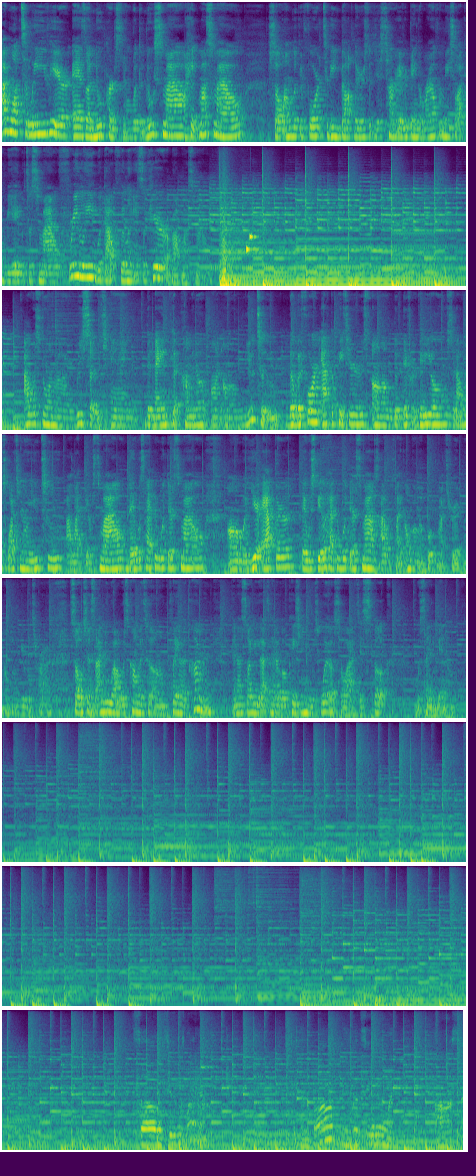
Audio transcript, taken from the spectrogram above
I want to leave here as a new person with a new smile. I hate my smile. So I'm looking forward to these doctors to just turn everything around for me so I can be able to smile freely without feeling insecure about my smile. I was doing my research and the name kept coming up on um, YouTube. The before and after pictures, um, the different videos that I was watching on YouTube, I liked their smile. They was happy with their smile. Um, a year after, they were still happy with their smiles. I was like, I'm gonna book my trip and I'm gonna give it a try. So since I knew I was coming to um, Playa del Carmen, and I saw you guys had a location here as well, so I just stuck with St. Denim. So let's see the Miss Lana. Check down the ball and let's see the new one. Awesome.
